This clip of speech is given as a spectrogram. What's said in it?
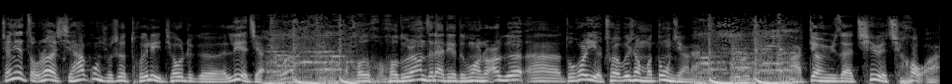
今天早上西哈供销社推了一条这个链接，好好好多人这两天都问说二哥啊，多会儿演出为什么没动静了？啊，定于在七月七号啊，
